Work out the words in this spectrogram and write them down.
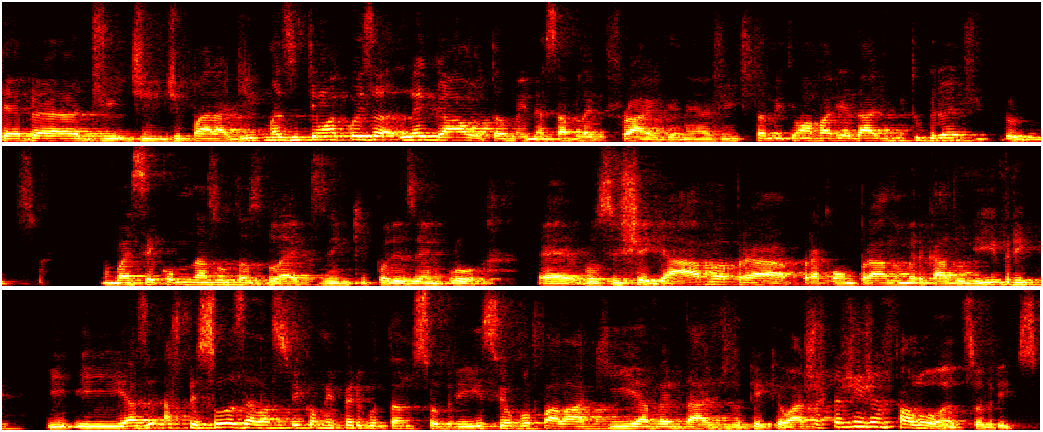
quebra de, de, de, paradigmas e tem uma coisa legal também nessa Black Friday, né? A gente também tem uma variedade muito grande de produtos. Não vai ser como nas outras Blacks, em que, por exemplo, é, você chegava para comprar no Mercado Livre e, e as, as, pessoas elas ficam me perguntando sobre isso e eu vou falar aqui a verdade do que, que eu acho. Acho que a gente já falou antes sobre isso.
